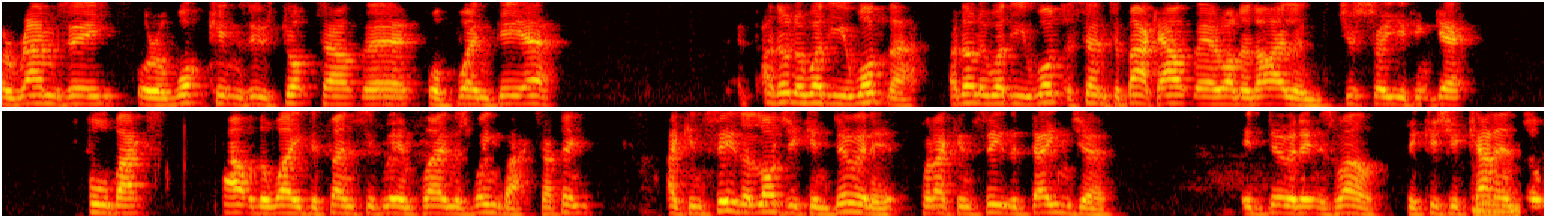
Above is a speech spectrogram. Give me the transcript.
a Ramsey or a Watkins who's dropped out there or Buendia. I don't know whether you want that. I don't know whether you want a centre back out there on an island just so you can get fullbacks out of the way defensively and playing as wing backs. I think I can see the logic in doing it, but I can see the danger in doing it as well because you can mm. end up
